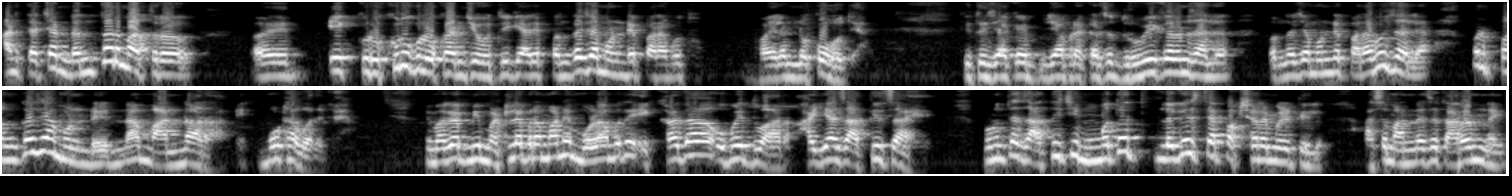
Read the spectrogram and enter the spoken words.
आणि त्याच्यानंतर मात्र एक रुखरुख लोकांची होती की अरे पंकजा मुंडे पराभूत व्हायला नको होत्या. तिथे ज्या काही ज्या प्रकारचं ध्रुवीकरण झालं पंकजा मुंडे पराभूत झाल्या पण पंकजा मुंडेंना मानणारा एक मोठा वर्ग आहे. मी मग मी म्हटल्याप्रमाणे मुळामध्ये एखादा उमेदवार हा या जातीचा आहे. म्हणून त्या जातीची मदत लगेच त्या पक्षाला मिळतील असं मानण्याचं कारण नाही.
